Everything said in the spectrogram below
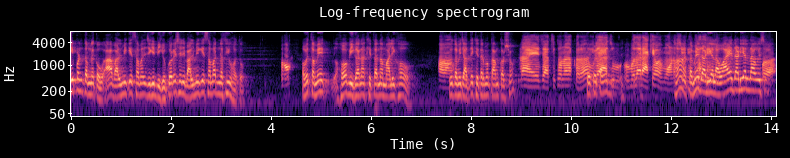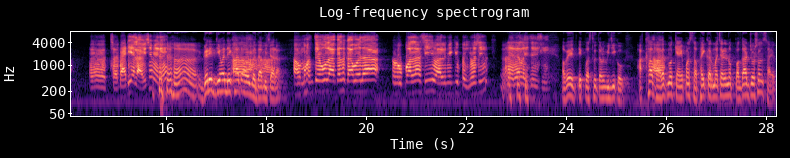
એ પણ તમને કહું આ વાલ્મીકી સમાજ જગ્યાએ ભેગો કરે છે ને વાલ્મીકી સમાજ નથી હોતો. હવે તમે હો વીઘાના ખેતરના માલિક હો હા. તો તમે જાતે ખેતરમાં કામ કરશો? ના એ જાતે તો ના કરે તો બધા રાખ્યા હોય માણસ હા તમે દાડિયા લાવો. આ દાડિયા લાવે છે? દાડિયા લાવી છે મેરે? હા ગરીબ જેવા દેખાતા હોય બધા બિચારા. હા, મને તો એવું લાગે છે કે આ બધા રૂપાલના સી વાલ્મીકી ભાઈઓ સી અને એને લઈ જઈશી હવે એક વસ્તુ તમને બીજી કહું. આખા ભારતમાં ક્યાંય પણ સફાઈ કર્મચારીનો પગાર જોશો ને સાહેબ?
